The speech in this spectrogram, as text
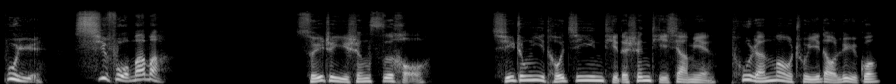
不允欺负我妈妈。随着一声嘶吼，其中一头基因体的身体下面突然冒出一道绿光，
